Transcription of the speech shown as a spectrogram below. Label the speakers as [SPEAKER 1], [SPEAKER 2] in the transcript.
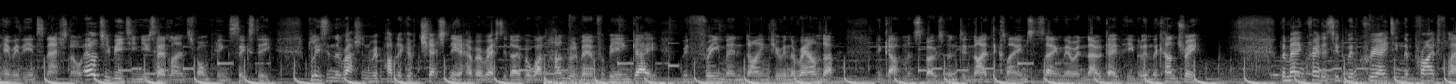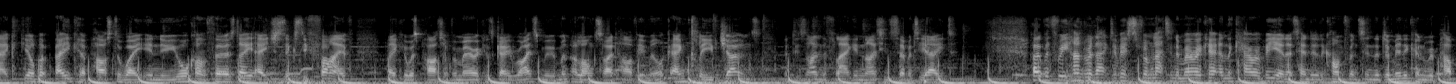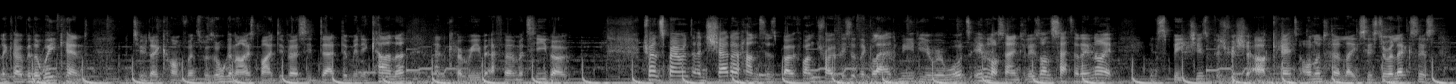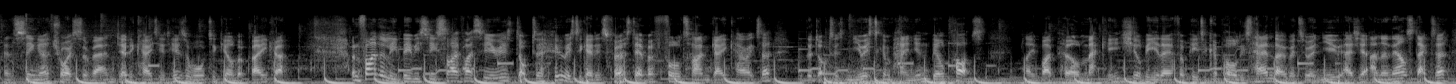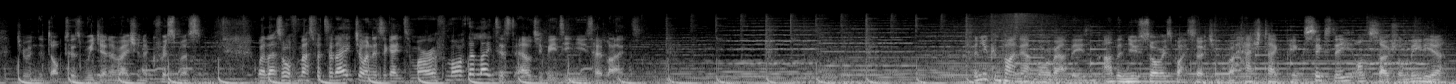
[SPEAKER 1] and here with the international LGBT news headlines from Pink 60. Police in the Russian Republic of Chechnya have arrested over 100 men for being gay, with three men dying during the roundup. A government spokesman denied the claims, saying there are no gay people in the country. The man credited with creating the pride flag, Gilbert Baker, passed away in New York on Thursday, aged 65. Baker was part of America's gay rights movement alongside Harvey Milk and Cleve Jones and designed the flag in 1978. Over 300 activists from Latin America and the Caribbean attended a conference in the Dominican Republic over the weekend. The two-day conference was organised by Diversidad Dominicana and Caribe Afirmativo. Transparent and Shadow Hunters both won trophies at the GLAAD Media Awards in Los Angeles on Saturday night. Speeches, Patricia Arquette honoured her late sister Alexis, and singer Troye Sivan dedicated his award to Gilbert Baker. And finally, BBC sci-fi series Doctor Who is to get its first ever full-time gay character with the Doctor's newest companion, Bill Potts. Played by Pearl Mackie, she'll be there for Peter Capaldi's handover to a new, as yet unannounced actor during the Doctor's regeneration at Christmas. Well, that's all from us for today. Join us again tomorrow for more of the latest LGBT news headlines. And you can find out more about these and other news stories by searching for hashtag Pink60 on social media.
